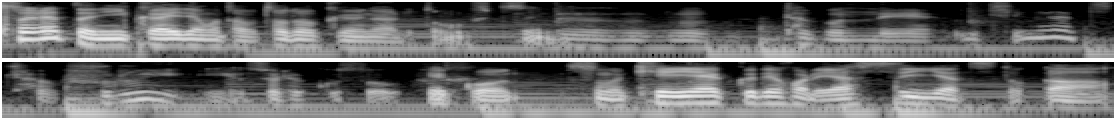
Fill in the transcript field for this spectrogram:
それやったら2回でも多分届くようになると思う、普通にう。んうんうん。多分ね、うちのやつ多分古いんよ、それこそ。結構、その契約でほら、安いやつとか、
